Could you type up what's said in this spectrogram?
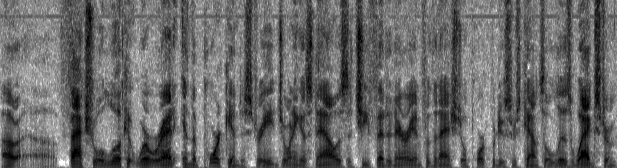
a, a, factual look at where we're at in the pork industry. Joining us now is the chief veterinarian for the National Pork Producers Council, Liz Wagstrom.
